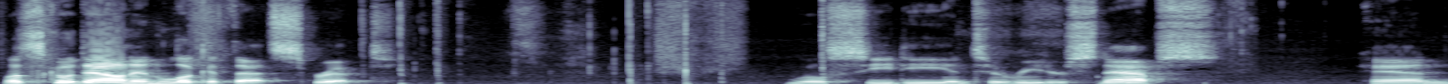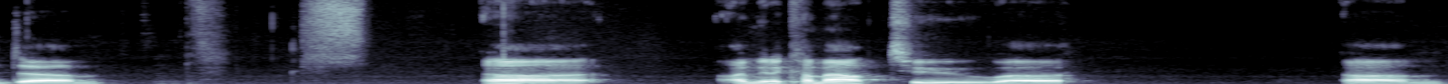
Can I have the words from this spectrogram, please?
Let's go down and look at that script we'll cd into reader snaps, and um, uh, I'm going to come out to uh, um,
